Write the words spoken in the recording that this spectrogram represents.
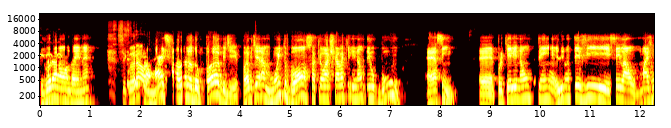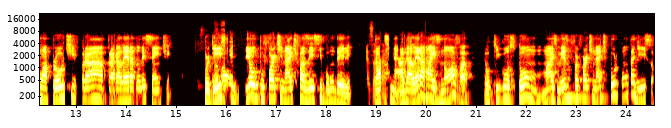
Segura a onda aí, né? Segura a Não, mas falando do PUBG, PUBG era muito bom, só que eu achava que ele não deu boom, é assim, é, porque ele não tem, ele não teve, sei lá, mais um approach para a galera adolescente. Porque isso que deu pro Fortnite fazer esse boom dele. Então, Exatamente. assim, a galera mais nova, o que gostou mais mesmo foi Fortnite por conta disso.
